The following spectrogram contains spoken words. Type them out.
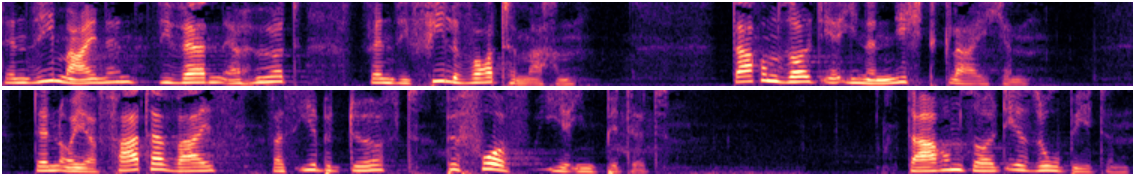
denn sie meinen, sie werden erhört, wenn sie viele Worte machen. Darum sollt ihr ihnen nicht gleichen. Denn euer Vater weiß, was ihr bedürft, bevor ihr ihn bittet. Darum sollt ihr so beten.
